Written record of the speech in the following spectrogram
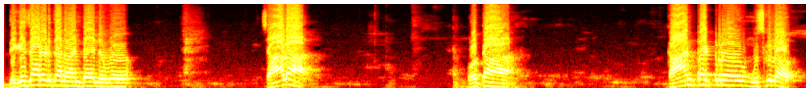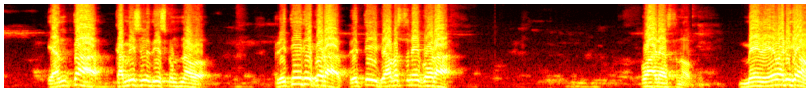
దిగజారుడితనం అంటే నువ్వు చాలా ఒక కాంట్రాక్టర్ ముసుగులో ఎంత కమిషన్లు తీసుకుంటున్నావో ప్రతిదీ కూడా ప్రతి వ్యవస్థని కూడా వాడేస్తున్నావు. మేమేం అడిగాం?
